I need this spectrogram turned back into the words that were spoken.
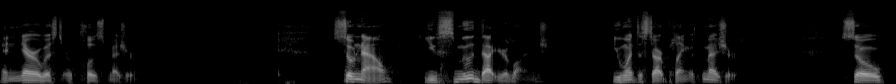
and narrowest or close measure. So now you've smoothed out your lunge. You want to start playing with measure. So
